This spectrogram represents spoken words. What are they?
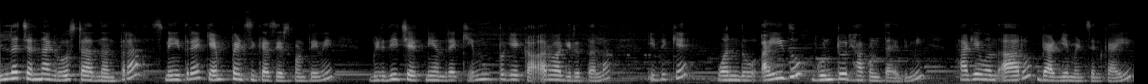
ಎಲ್ಲ ಚೆನ್ನಾಗಿ ರೋಸ್ಟ್ ಆದ ನಂತರ ಸ್ನೇಹಿತರೆ ಕೆಂಪು ಮೆಣಸಿನ್ಕಾಯಿ ಸೇರಿಸ್ಕೊಳ್ತೀನಿ ಬಿಡದಿ ಚಟ್ನಿ ಅಂದರೆ ಕೆಂಪಗೆ ಖಾರವಾಗಿರುತ್ತಲ್ಲ ಇದಕ್ಕೆ ಒಂದು ಐದು ಗುಂಟೂರು ಹಾಕೊಳ್ತಾ ಇದ್ದೀನಿ. ಹಾಗೆ ಒಂದು ಆರು ಬ್ಯಾಡ್ಗೆ ಮೆಣಸಿನ್ಕಾಯಿ.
